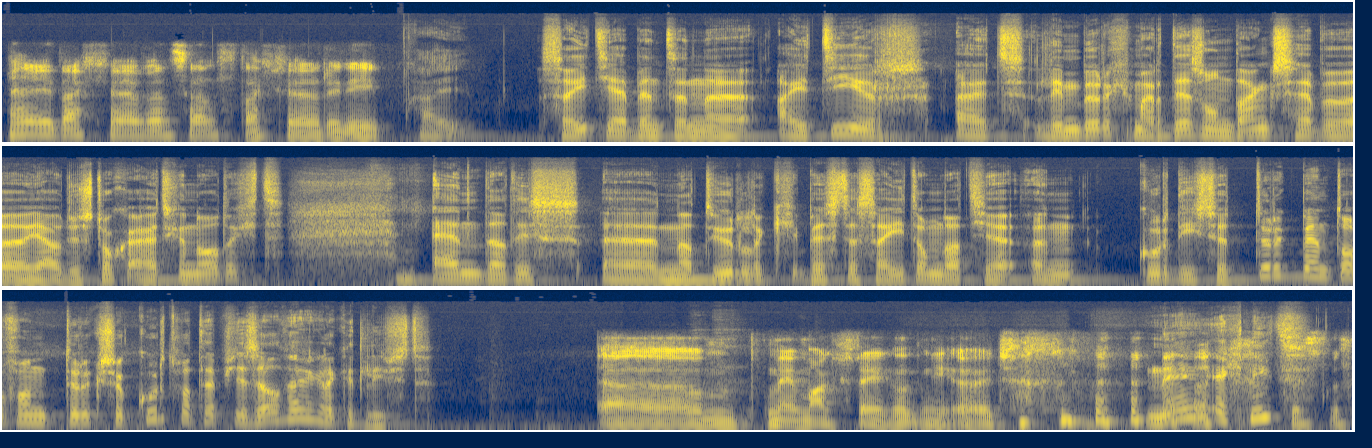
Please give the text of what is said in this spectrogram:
Hey, dag Vincent, dag Rudy. Hi. Said, jij bent een uh, IT'er uit Limburg, maar desondanks hebben we jou dus toch uitgenodigd. En dat is uh, natuurlijk, beste Said, omdat je een Koerdische Turk bent of een Turkse Koerd. Wat heb je zelf eigenlijk het liefst? Uh, mij maakt het eigenlijk niet uit. Nee, echt niet? dus,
